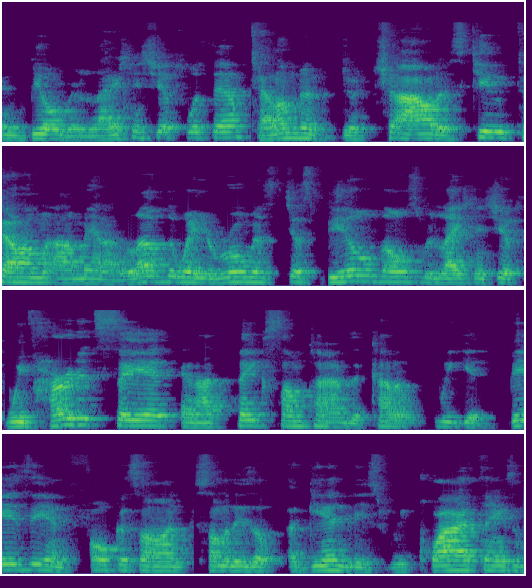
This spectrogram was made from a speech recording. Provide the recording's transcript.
and build relationships with them. Tell them the, the child is cute. Tell them, oh man, I love the way your room is. Just build those relationships. We've heard it said, and I think sometimes it kind of we get busy and focus on some of these, again, these required things that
